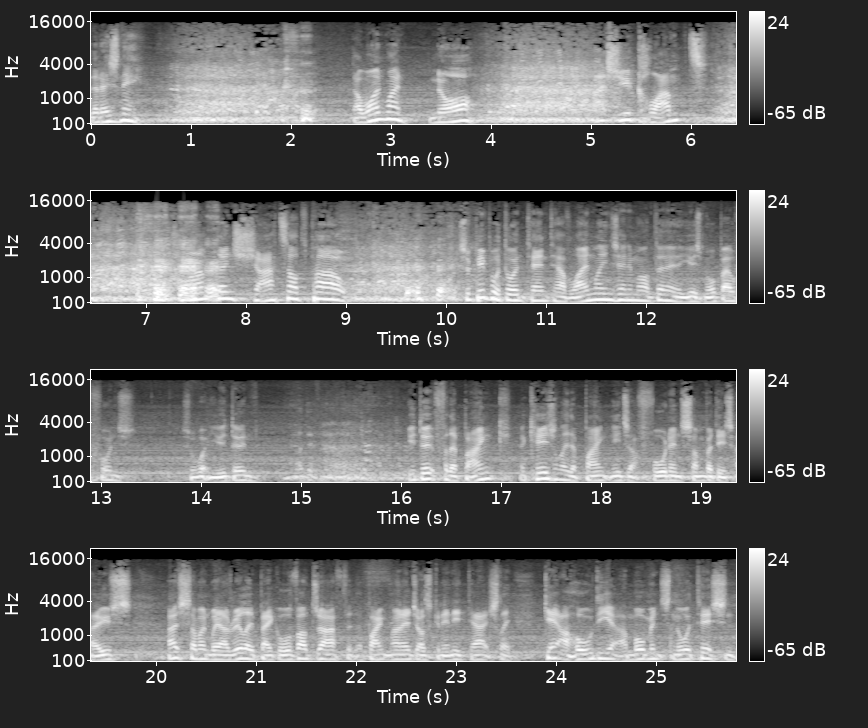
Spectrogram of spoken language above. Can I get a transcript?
There isn't. I want one? No. That's you clamped. clamped and shattered, pal. So people don't tend to have landlines anymore, do they? They use mobile phones. So what are you doing? You do it for the bank. Occasionally the bank needs a phone in somebody's house. That's someone with a really big overdraft that the bank manager's going to need to actually get a hold of you at a moment's notice and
